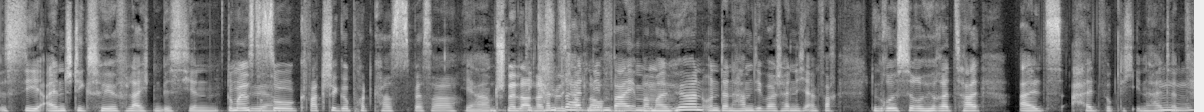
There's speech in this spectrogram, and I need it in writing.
ist die Einstiegshöhe vielleicht ein bisschen. Du meinst, höher. dass so quatschige Podcasts besser ja. und schneller die natürlich kannst du halt auch laufen. nebenbei immer mhm. mal hören und dann haben die wahrscheinlich einfach eine größere Hörerzahl als halt wirklich Inhalte. Mhm.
